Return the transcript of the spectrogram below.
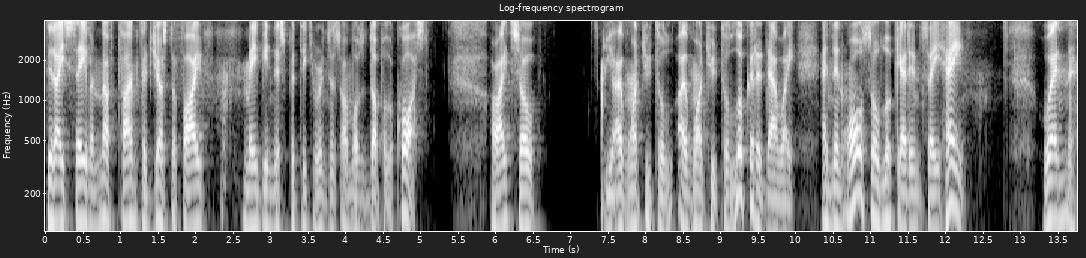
did i save enough time to justify maybe in this particular instance almost double the cost? All right so I want you to I want you to look at it that way, and then also look at it and say, hey, when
